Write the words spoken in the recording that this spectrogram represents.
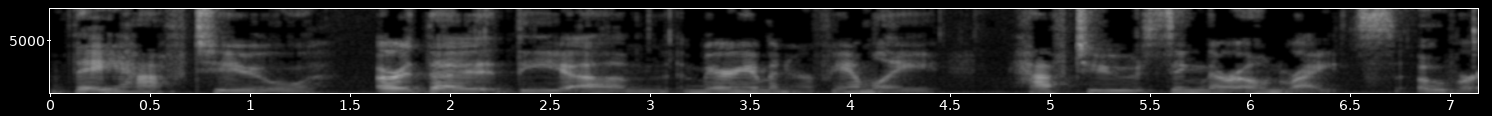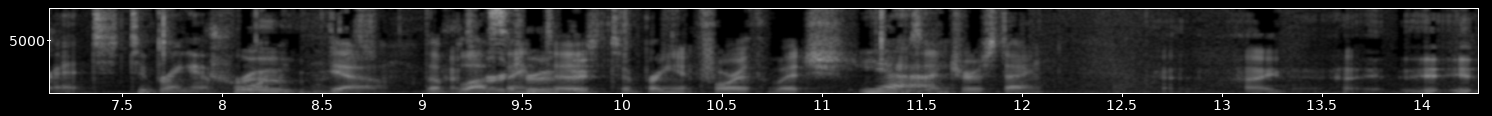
they have to, or the the um, Miryem and her family have to sing their own rights over it to bring it True. forth. Yeah, the very blessing true. to, They- to bring it forth, which Yeah. is interesting. I, uh, it, it,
